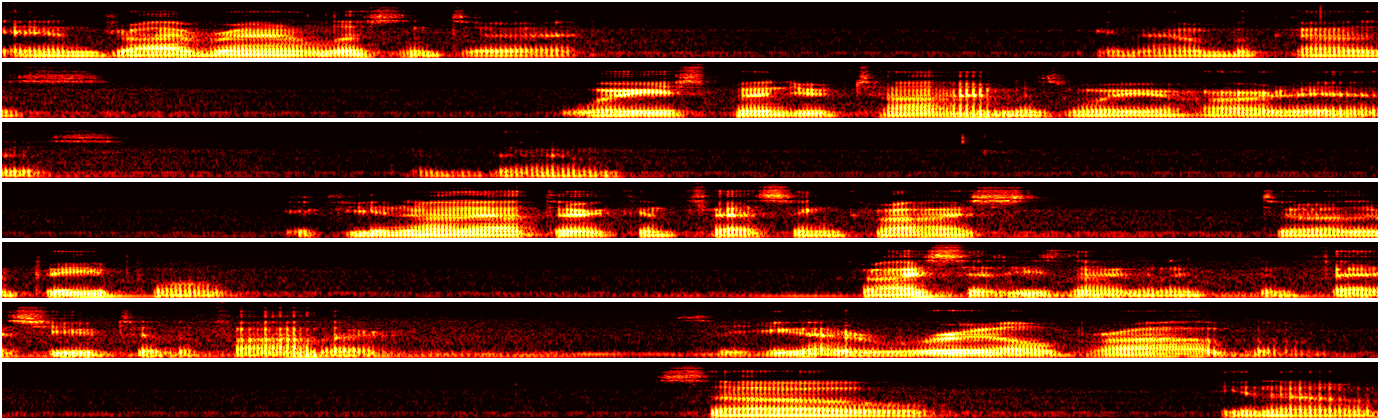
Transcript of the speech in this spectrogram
and drive around and listen to it. You know, because where you spend your time is where your heart is. And um, if you're not out there confessing Christ to other people, Christ said he's not going to confess you to the Father. So you got a real problem. So, you know,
